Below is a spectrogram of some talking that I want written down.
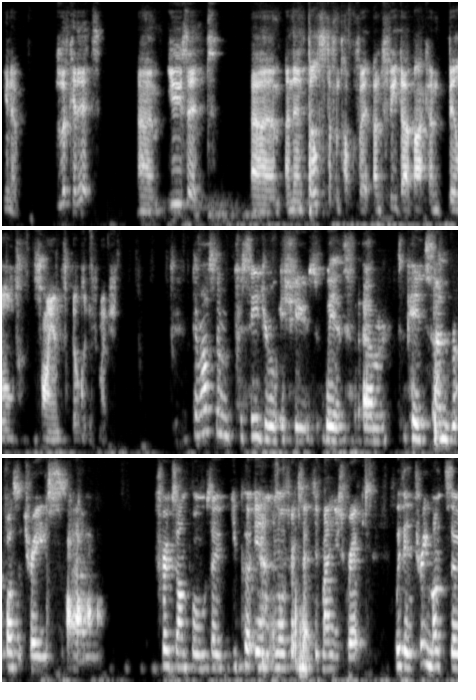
you know, look at it, um, use it, um, and then build stuff on top of it and feed that back and build science, build information. There are some procedural issues with um, PIDs and repositories. Um, for example, so you put in an author accepted manuscript within three months of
